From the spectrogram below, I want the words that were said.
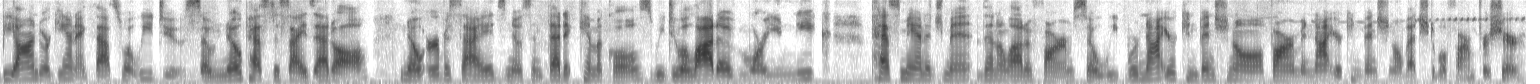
beyond organic, that's what we do. So no pesticides at all, no herbicides, no synthetic chemicals. We do a lot of more unique pest management than a lot of farms. So we, we're not your conventional farm and not your conventional vegetable farm for sure.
